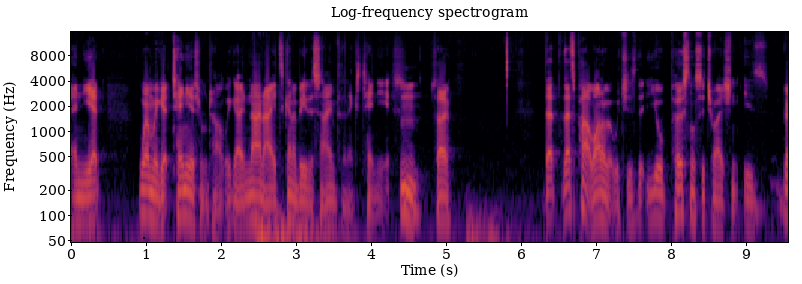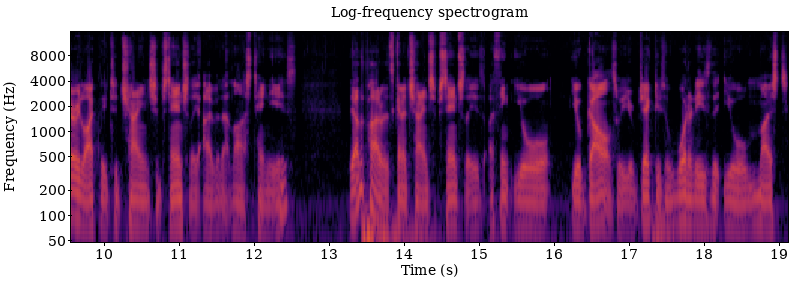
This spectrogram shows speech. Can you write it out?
And yet, when we get ten years from retirement, we go, no, no, it's going to be the same for the next ten years. Mm. So that that's part one of it, which is that your personal situation is very likely to change substantially over that last ten years. The other part of it that's going to change substantially is I think your your goals or your objectives or what it is that you're most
